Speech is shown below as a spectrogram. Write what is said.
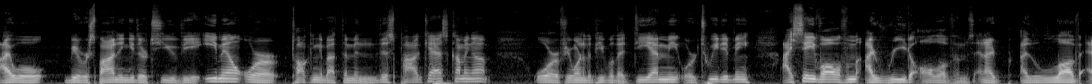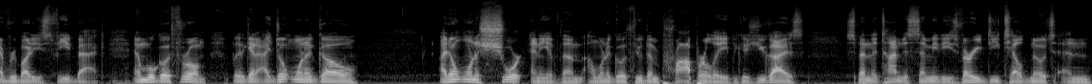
I will be responding either to you via email or talking about them in this podcast coming up or if you're one of the people that DM me or tweeted me, I save all of them. I read all of them, and I I love everybody's feedback, and we'll go through them. But again, I don't want to go. I don't want to short any of them. I want to go through them properly because you guys spend the time to send me these very detailed notes and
